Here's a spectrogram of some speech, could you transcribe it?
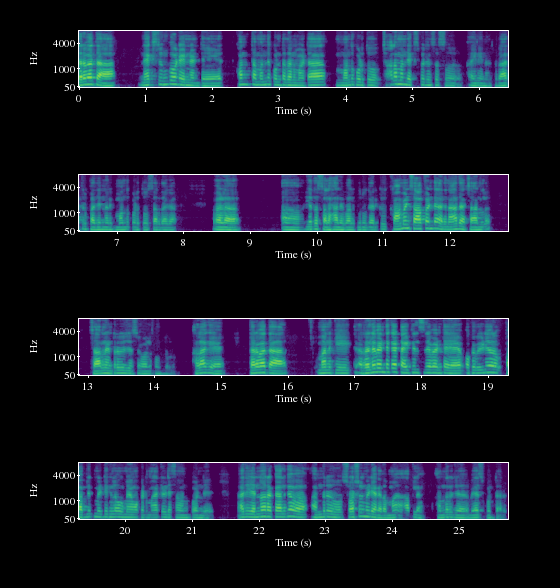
తర్వాత నెక్స్ట్ ఇంకోటి ఏంటంటే కొంతమందికి ఉంటుంది అనమాట మందు కొడుతూ చాలా మంది ఎక్స్పీరియన్సెస్ అయినాయి నాకు. రాత్రి పదిన్నరకి మందు కొడుతూ సరదాగా వాళ్ళ ఏదో సలహాలు ఇవ్వాలి గురువు గారికి కామెంట్స్ ఆఫ్ అంటే అది నాదా ఛానల్. ఛానల్ ఇంటర్వ్యూ చేసే వాళ్ళకి ఉంటుంది అలాగే తర్వాత మనకి రెలవెంట్గా టైటిల్స్ లేవంటే ఒక వీడియో పబ్లిక్ మీటింగ్లో మేము ఒకటి మాట్లాడేసాం అనుకోండి అది ఎన్నో రకాలుగా అందరూ సోషల్ మీడియా కదమ్మా ఆపలేం. అందరూ వేసుకుంటారు.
